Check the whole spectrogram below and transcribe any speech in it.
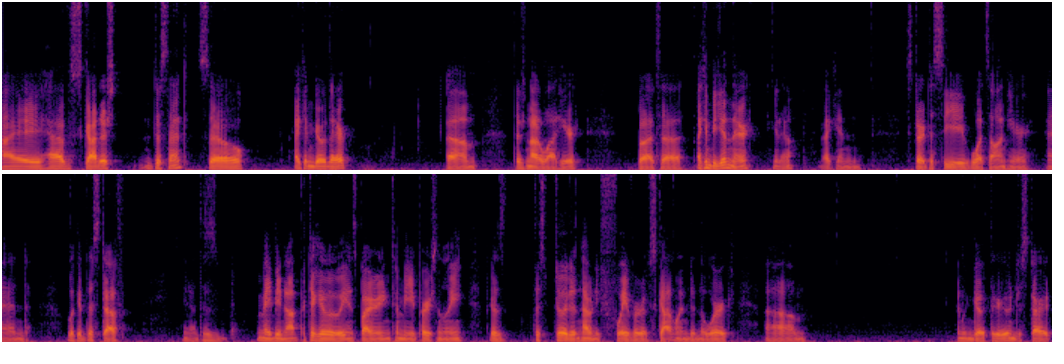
I have Scottish descent, so I can go there. Um, there's not a lot here, but uh, I can begin there, you know. I can start to see what's on here and look at this stuff. You know, this is maybe not particularly inspiring to me personally because this really doesn't have any flavor of Scotland in the work. Um, and we can go through and just start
